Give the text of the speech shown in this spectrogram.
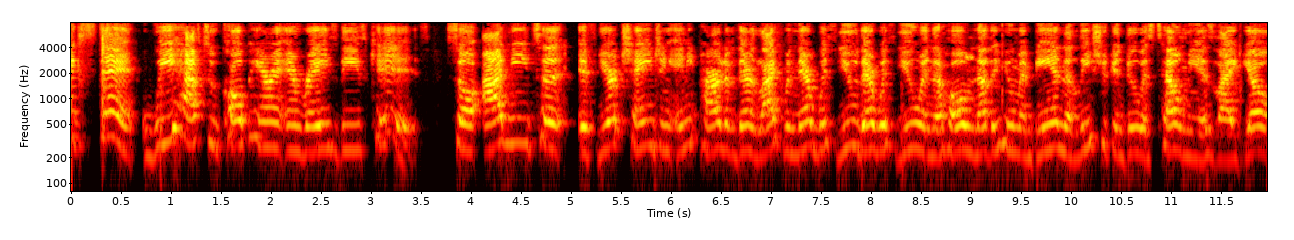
extent, we have to co-parent and raise these kids. So I need to, if you're changing any part of their life, when they're with you, they're with you and the whole another human being. The least you can do is tell me is like, yo,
